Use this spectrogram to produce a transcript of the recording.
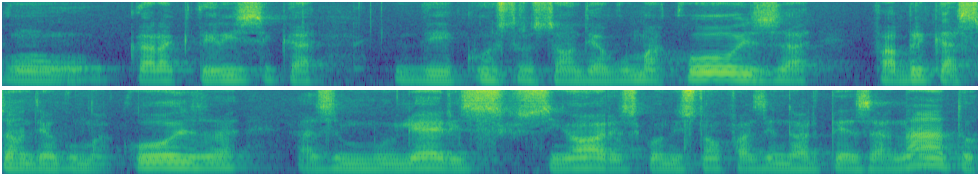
com característica de construção de alguma coisa, fabricação de alguma coisa, as mulheres, senhoras, quando estão fazendo artesanato,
